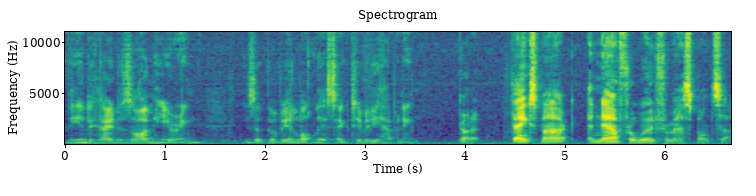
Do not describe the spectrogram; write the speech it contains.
the indicators I'm hearing is that there'll be a lot less activity happening. Got it. Thanks, Mark. And now for a word from our sponsor.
